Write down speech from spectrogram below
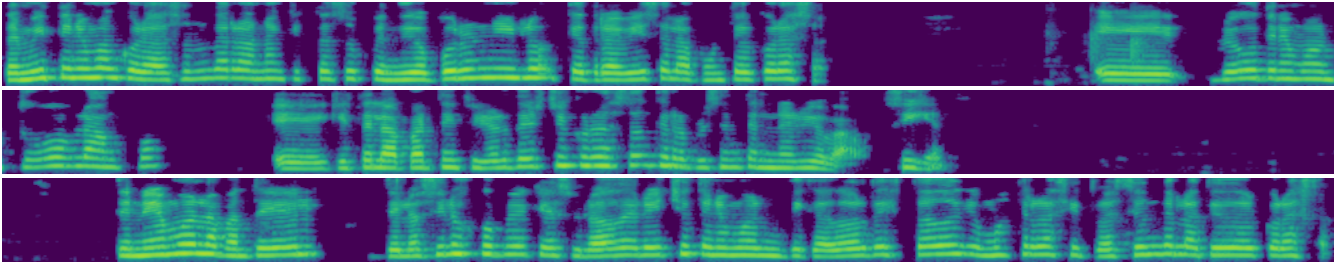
También tenemos el corazón de rana que está suspendido por un hilo que atraviesa la punta del corazón. Eh, luego tenemos el tubo blanco, eh, que está en la parte inferior derecha del corazón, que representa el nervio vago. Siguiente. Tenemos la pantalla del, del osciloscopio, que a su lado derecho tenemos el indicador de estado que muestra la situación del latido del corazón.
